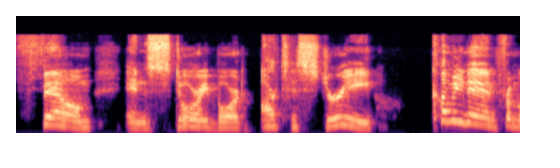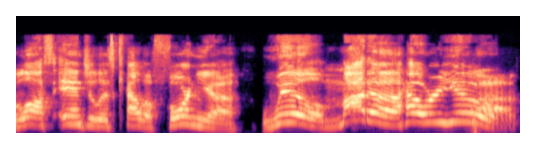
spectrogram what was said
film, and storyboard artistry coming in from Los Angeles, California. Will Mata, how are you? Wow.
